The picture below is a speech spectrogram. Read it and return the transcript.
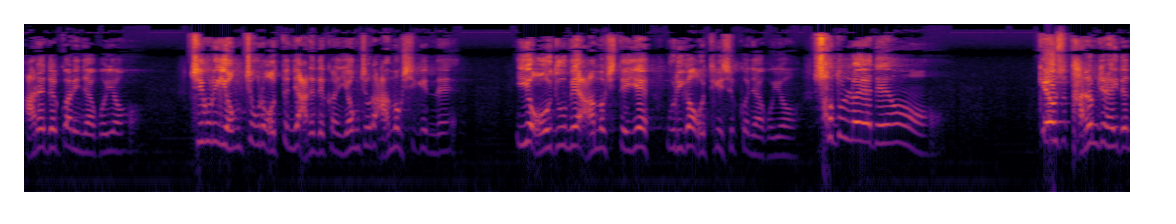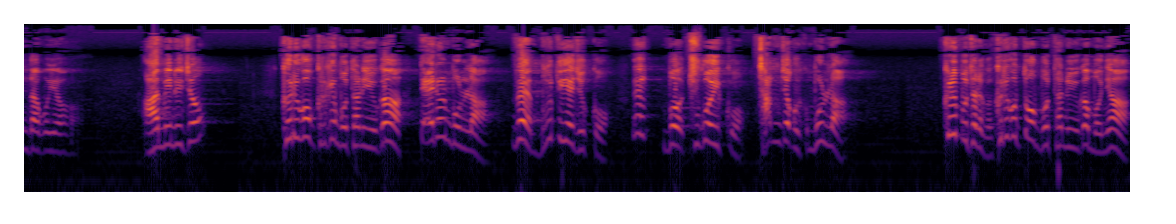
알아야 될 거 아니냐고요. 지금 우리 영적으로 어떤지 알아야 될 거 아니에요. 영적으로 암흑시기인데 이 어둠의 암흑시대에 우리가 어떻게 있을 거냐고요. 서둘러야 돼요. 깨어서 다름질 해야 된다고요. 아멘이죠? 그리고 그렇게 못하는 이유가 때를 몰라. 왜? 무디해 죽고, 왜? 뭐 죽어 있고, 잠자고 있고, 몰라. 그래 못하는 거야. 그리고 또 못하는 이유가 뭐냐?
